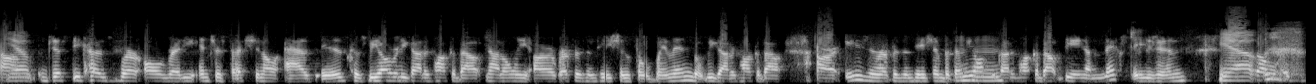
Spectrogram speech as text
Um, yep. Just because we're already intersectional as is, because we already got to talk about not only our representation for women, but we got to talk about our Asian representation, but then mm-hmm. we also mm-hmm. got to talk about being a mixed Asian. Yeah. So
